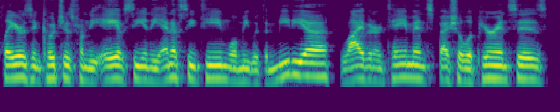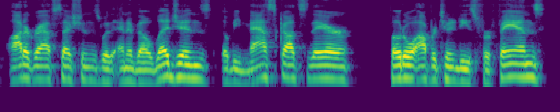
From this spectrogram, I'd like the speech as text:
Players and coaches from the AFC and the NFC team will meet with the media, live entertainment, special appearances, autograph sessions with NFL legends. There'll be mascots there, photo opportunities for fans.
